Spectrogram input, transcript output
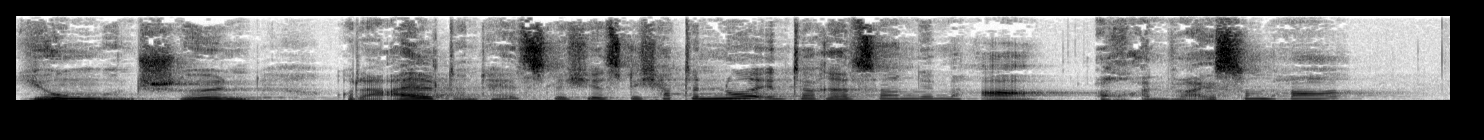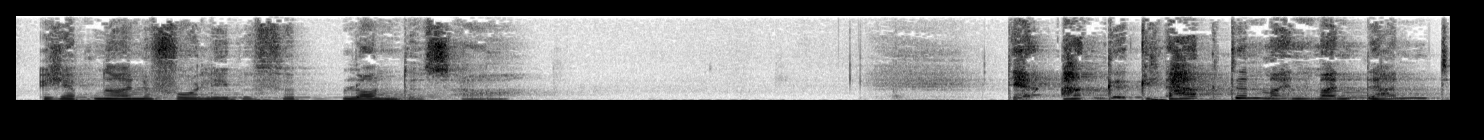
jung und schön oder alt und hässlich ist. Ich hatte nur Interesse an dem Haar. Auch an weißem Haar? Ich habe nur eine Vorliebe für blondes Haar. Der Angeklagte, mein Mandant,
